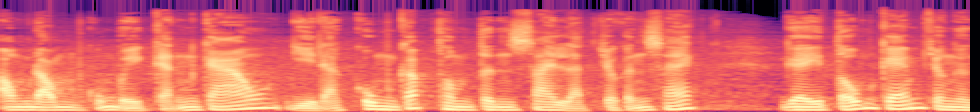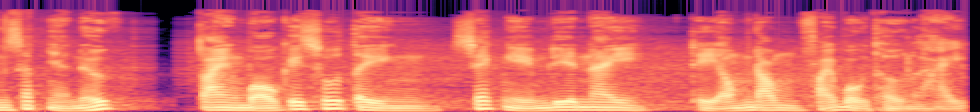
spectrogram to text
ông Đông cũng bị cảnh cáo vì đã cung cấp thông tin sai lệch cho cảnh sát, gây tốn kém cho ngân sách nhà nước. Toàn bộ cái số tiền xét nghiệm DNA thì ông Đông phải bồi thường lại.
